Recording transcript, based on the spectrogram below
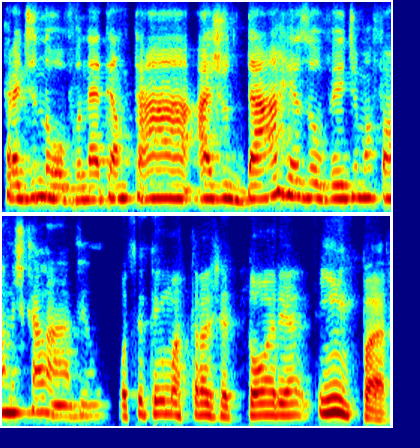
para, de novo, né, tentar ajudar a resolver de uma forma escalável. Você tem uma trajetória ímpar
